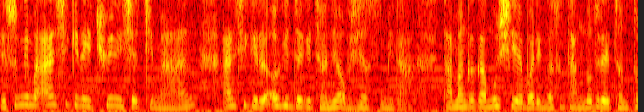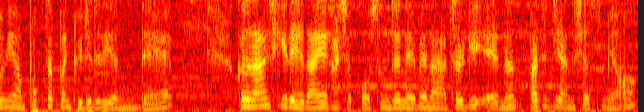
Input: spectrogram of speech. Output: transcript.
예수님은 안식일의 주인이셨지만 안식일을 어긴 적이 전혀 없으셨습니다. 다만 그가 무시해버린 것은 장로들의 전통에 의한 복잡한 규례들이었는데 그는 안식일에 해당해 가셨고 성전 예배나 절기에는 빠지지 않으셨으며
